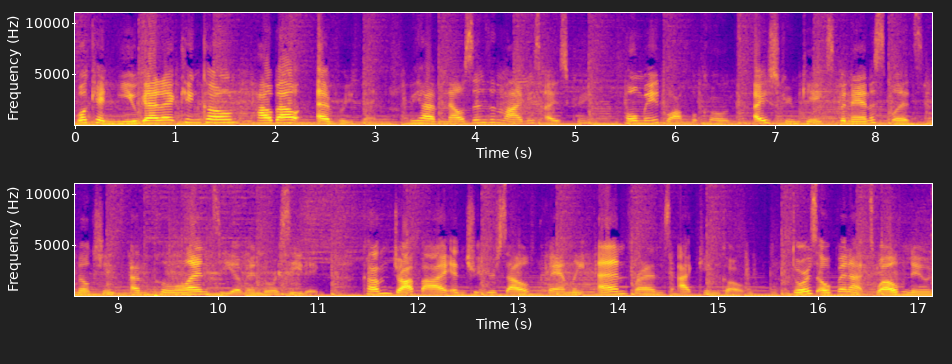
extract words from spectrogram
What can you get at King Cone? How about everything? We have Nelson's and Libby's ice cream, homemade waffle cones, ice cream cakes, banana splits, milkshakes, and plenty of indoor seating. Come drop by and treat yourself, family, and friends at King Cone. Doors open at 12 noon,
